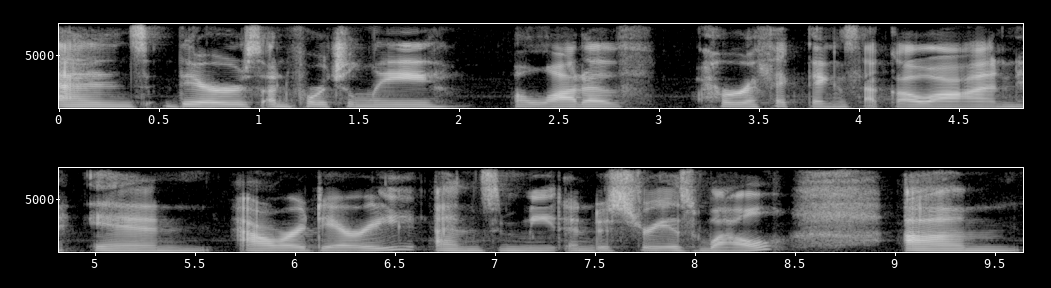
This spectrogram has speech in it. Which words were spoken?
and there's unfortunately a lot of horrific things that go on in our dairy and meat industry as well. Um,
